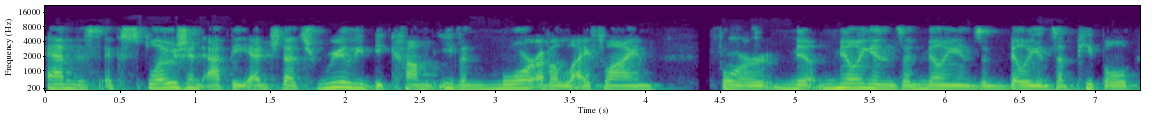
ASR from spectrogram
And this explosion at the edge that's really become even more of a lifeline for mi- millions and millions and billions of people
